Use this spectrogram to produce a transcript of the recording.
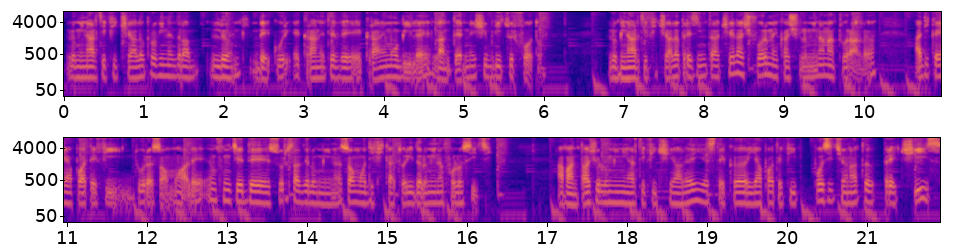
Lumina artificială provine de la lămpi, becuri, ecrane TV, ecrane mobile, lanterne și blițuri foto. Lumina artificială prezintă aceleași forme ca și lumina naturală, adică ea poate fi dură sau moale în funcție de sursa de lumină sau modificatorii de lumină folosiți. Avantajul luminii artificiale este că ea poate fi poziționată precis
